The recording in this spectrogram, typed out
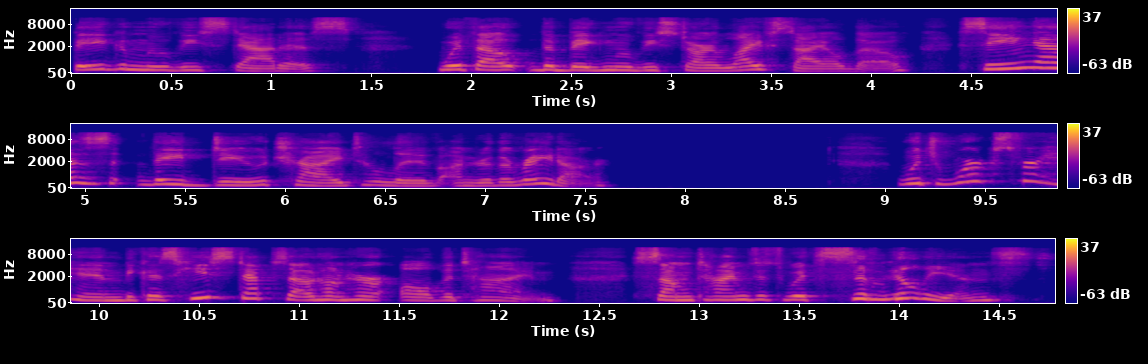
big movie status without the big movie star lifestyle, though, seeing as they do try to live under the radar which works for him because he steps out on her all the time. Sometimes it's with civilians.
